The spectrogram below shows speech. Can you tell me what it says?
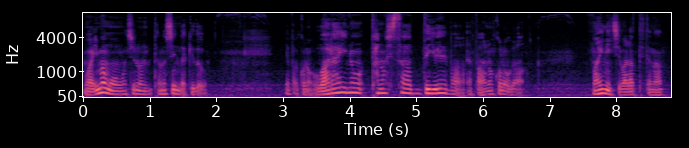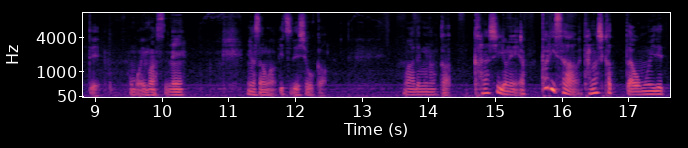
まあ今ももちろん楽しいんだけどやっぱこの笑いの楽しさで言えばやっぱあの頃が毎日笑ってたなって思いますね。皆さんはいつでしょうか？まあでもなんか悲しいよね。やっぱりさ楽しかった思い出って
